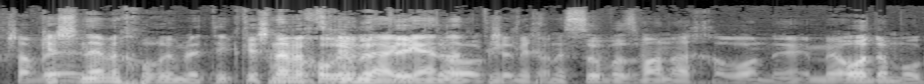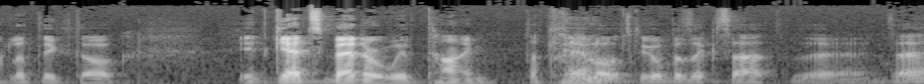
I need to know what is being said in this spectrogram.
עכשיו... כשני מכורים לטיקטוק, כשני מכורים לטיקטוק, טיקטוק. שנכנסו בזמן האחרון אה, מאוד עמוק לטיקטוק, it gets better with time. תתחילו, תהיו בזה קצת, זה... זה...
